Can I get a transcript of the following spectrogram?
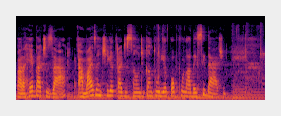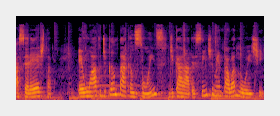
para rebatizar a mais antiga tradição de cantoria popular da cidade. A seresta é um ato de cantar canções de caráter sentimental à noite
